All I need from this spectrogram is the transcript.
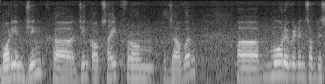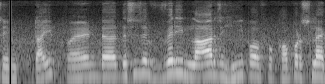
Mauryan zinc uh, zinc oxide from Jawar. Uh, more evidence of the same type and uh, this is a very large heap of copper slag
